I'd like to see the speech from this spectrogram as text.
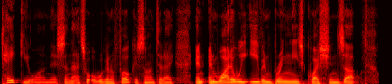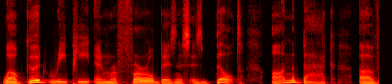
take you on this? And that's what we're going to focus on today. And, and why do we even bring these questions up? Well, good repeat and referral business is built on the back of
